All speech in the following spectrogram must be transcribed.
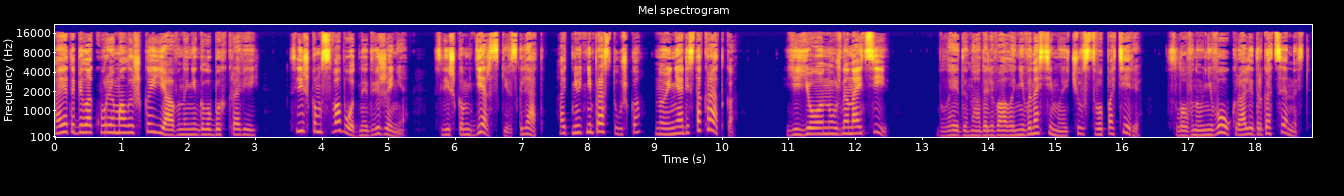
А эта белокурая малышка явно не голубых кровей. Слишком свободные движения, слишком дерзкий взгляд. Отнюдь не простушка, но и не аристократка. Ее нужно найти. Блейдена одолевало невыносимое чувство потери словно у него украли драгоценность.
